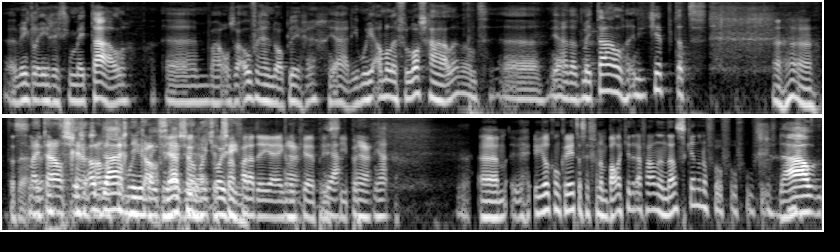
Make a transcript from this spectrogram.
winkelinrichting metaal. Eh, waar onze overhemden op liggen. Ja, die moet je allemaal even loshalen. Want eh, ja, dat metaal en die chip, dat... Aha, dat is Ja. Metaal Dus schermt ook alle daar techniek af. beetje Ja, zo moet je het van zien. Faraday eigenlijk, Ja. eh, principe. Ja. Ja. Ehm, heel concreet, als even een balkje eraf halen en dan scannen? Of, of, of, of- Nou,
